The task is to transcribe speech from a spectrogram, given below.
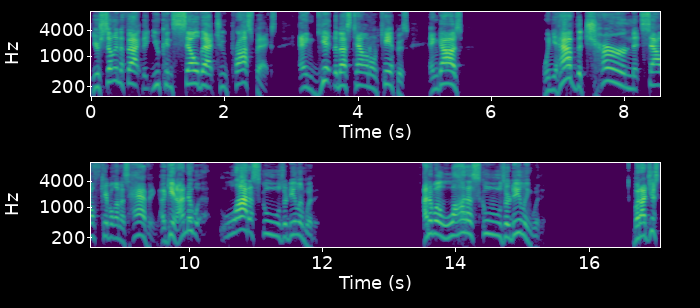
You're selling the fact that you can sell that to prospects and get the best talent on campus. And guys, when you have the churn that South Carolina's having, again, I know a lot of schools are dealing with it. I know a lot of schools are dealing with it. But I just,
